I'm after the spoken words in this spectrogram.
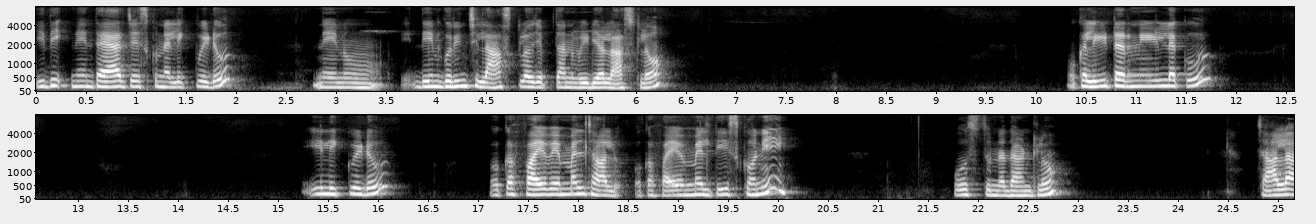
ఇది నేను తయారు చేసుకున్న లిక్విడ్. నేను దీని గురించి లాస్ట్లో చెప్తాను వీడియో లాస్ట్లో. ఒక లీటర్ నీళ్ళకు ఈ లిక్విడ్ ఒక ఫైవ్ ఎంఎల్ చాలు. ఒక ఫైవ్ ఎంఎల్ తీసుకొని పోస్తున్న దాంట్లో చాలా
